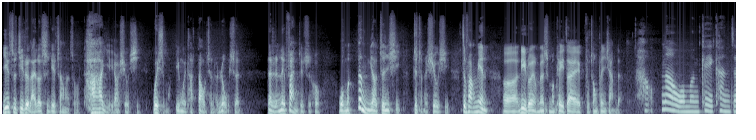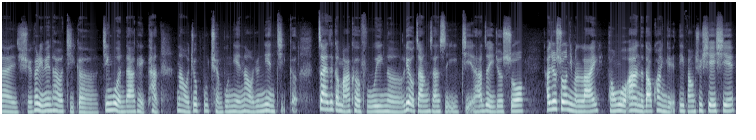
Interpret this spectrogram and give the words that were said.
耶稣基督来到世界上的时候，他也要休息。为什么？因为他道成了肉身。那人类犯罪之后，我们更要珍惜这种的休息。这方面，呃，利伦有没有什么可以再补充分享的？好，那我们可以看在学科里面，它有几个经文，大家可以看。那我就不全部念，那我就念几个。在这个马可福音呢，六章三十一节，他这里就说。他就说：“你们来同我暗暗的到旷野地方去歇歇，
